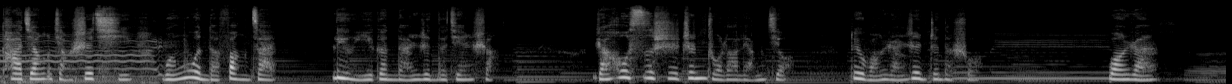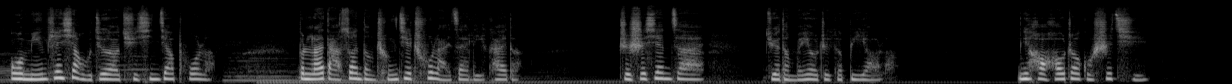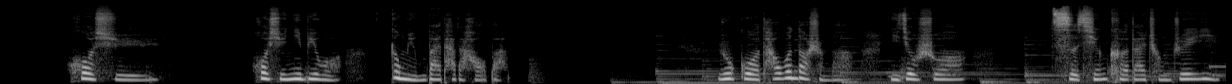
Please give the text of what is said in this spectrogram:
他将蒋诗琪稳稳地放在另一个男人的肩上，然后似是斟酌了良久，对王然认真地说：“王然，我明天下午就要去新加坡了，本来打算等成绩出来再离开的，只是现在觉得没有这个必要了。”你好好照顾诗琪。或许，或许你比我更明白他的好吧。如果他问到什么，你就说：“此情可待成追忆，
